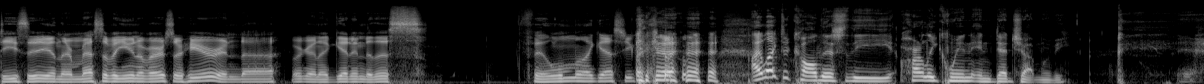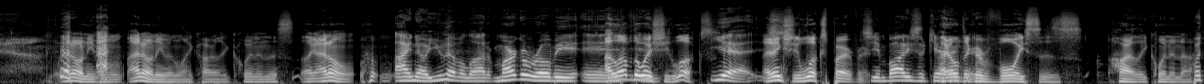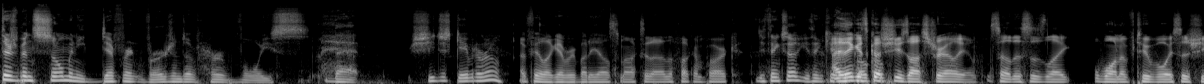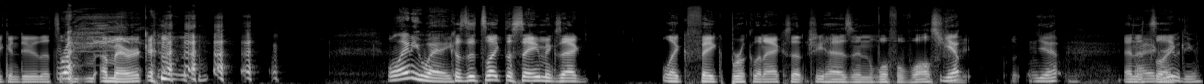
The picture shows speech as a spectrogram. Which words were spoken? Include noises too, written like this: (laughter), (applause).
DC and their mess of a universe are here, and uh, we're gonna get into this film, I guess you could call. (laughs) I like to call this the Harley Quinn in Deadshot movie. Yeah. I don't even, I don't even like Harley Quinn in this. Like, I don't. I know you have a lot of Margot Robbie. And, I love the way she looks. Yeah, I think she looks perfect. she embodies the character. I don't think her voice is Harley Quinn enough. But there's been so many different versions of her voice that she just gave it her own. I feel like everybody else knocks it out of the fucking park. You think so? You think? I think it's because she's Australian, so this is like one of two voices she can do that's Right. am- American. (laughs) (laughs) Well, anyway, Because it's like the same exact, like fake Brooklyn accent she has in Wolf of Wall Street. Yep. yep, And I it's agree like with you.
